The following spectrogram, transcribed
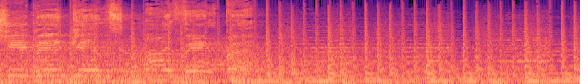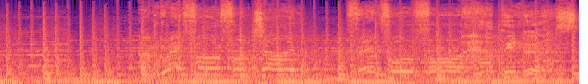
she begins, I think back. I'm grateful for time, thankful for happiness.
